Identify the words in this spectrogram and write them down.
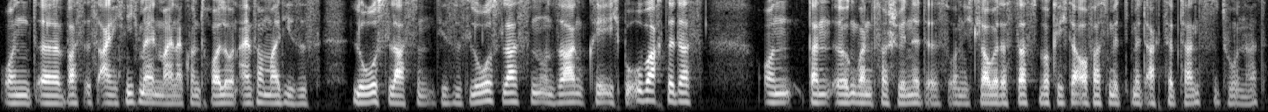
und äh, was ist eigentlich nicht mehr in meiner Kontrolle und einfach mal dieses Loslassen, dieses Loslassen und sagen, okay, ich beobachte das und dann irgendwann verschwindet es und ich glaube, dass das wirklich da auch was mit, mit Akzeptanz zu tun hat.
